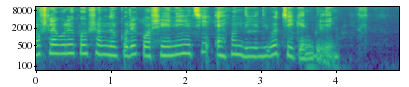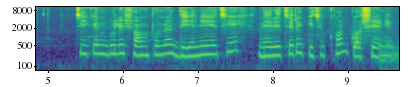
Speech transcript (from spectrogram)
মশলাগুলি খুব সুন্দর করে কষিয়ে নিয়েছি, এখন দিয়ে দিব চিকেনগুলি। চিকেনগুলি সম্পূর্ণ দিয়ে নিয়েছি, নেড়েচেড়ে কিছুক্ষণ কষিয়ে নেব।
